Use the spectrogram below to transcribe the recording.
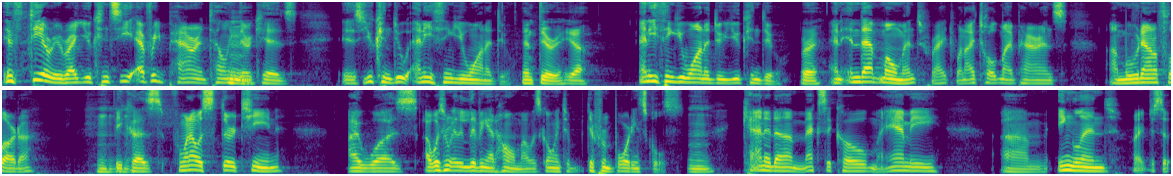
In theory, right? You can see every parent telling Hmm. their kids is you can do anything you want to do. in theory, yeah, Anything you want to do, you can do. right, And in that moment, right, when I told my parents I'm moving down to Florida because from when I was 13, I was I wasn't really living at home. I was going to different boarding schools. Canada, Mexico, Miami, um, England, right? Just a,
